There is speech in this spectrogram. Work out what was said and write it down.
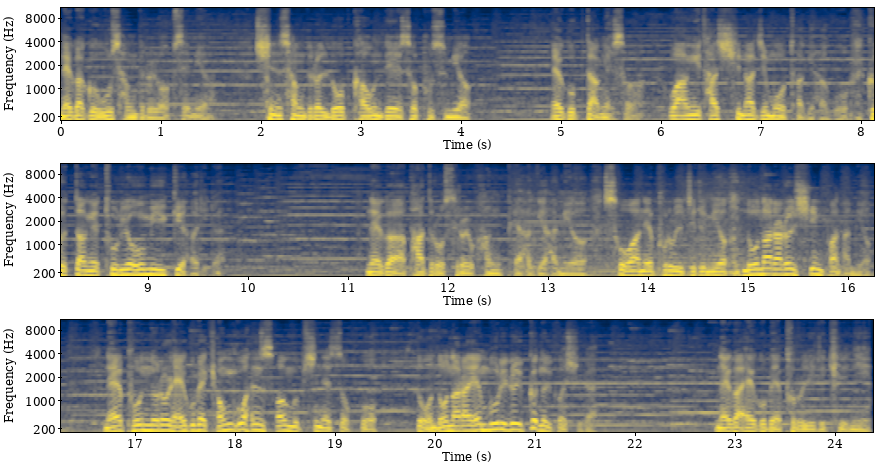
내가 그 우상들을 없애며 신상들을 높 가운데에서 부수며 애굽 땅에서 왕이 다시 나지 못하게 하고 그 땅에 두려움이 있게 하리라. 내가 바드로스를 황폐하게 하며 소안에 불을 지르며 노나라를 심판하며 내 분노를 애굽의 견고한 성읍 신에 쏟고 또 노나라의 무리를 끊을 것이라 내가 애굽에 불을 일으키니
